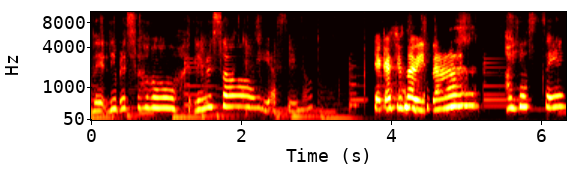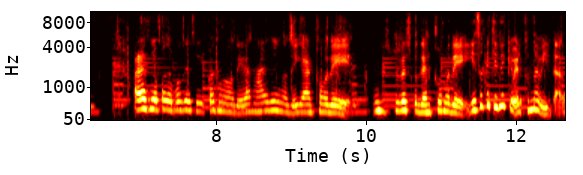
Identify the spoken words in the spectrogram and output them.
De Libre Soy, Libre Soy y así, ¿no? Ya casi es Navidad. Ay, ya sé. Ahora sí ya podemos decir cuando nos digan algo y nos digan como de responder como de ¿y eso qué tiene que ver con Navidad?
